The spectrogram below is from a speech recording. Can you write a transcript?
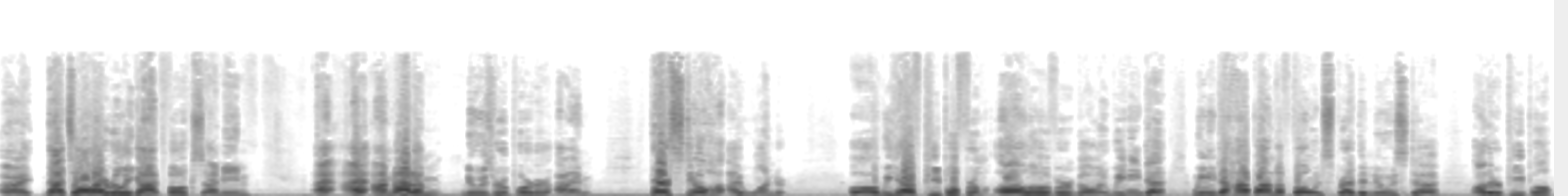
All right, that's all I really got, folks. I mean, I, I I'm not a news reporter. I'm there's still I wonder. Oh, we have people from all over going. We need to we need to hop on the phone, spread the news to other people.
